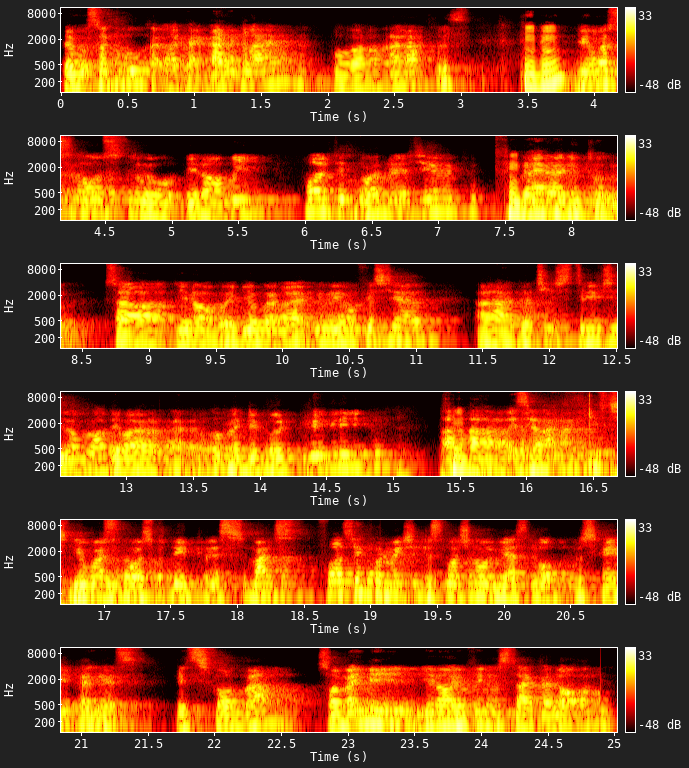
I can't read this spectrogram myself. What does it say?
there was a book, like a guideline for anarchists. Mm-hmm. We were supposed to, you know, we false information whenever you could. So, you know, when you were like doing official, uh, the chief strips, you know, whatever, uh, when you could quickly, uh, as an anarchist, you were supposed to keep as much false information as possible just to obfuscate, I guess it's called now. So maybe, you know, if it's like a long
